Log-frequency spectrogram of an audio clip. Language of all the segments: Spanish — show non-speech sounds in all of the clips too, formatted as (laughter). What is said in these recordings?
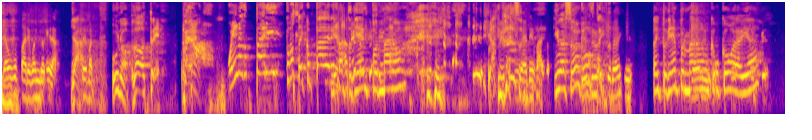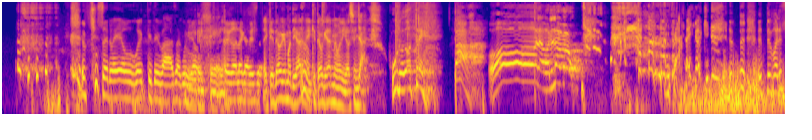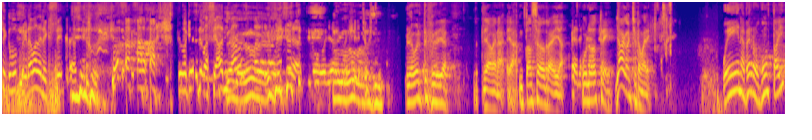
Ya, vos, compadre, cuando quiera. Ya. Uno, dos, tres. ¡Pero! Buena, compadre. ¿Cómo estáis, compadre? Ya, Tanto tiempo, hermano. Ya, ¿Qué pasó? ¿Qué pasó? ¿Cómo estáis? ¿Tanto tiempo, hermano? ¿Cómo, cómo va la vida? (laughs) Empieza nuevo, güey. ¿Qué te pasa. Pegado la cabeza. Es que tengo que motivarme, es que tengo que darme motivación. Ya. Uno, dos, tres. ¡Pa! ¡Hola, vos loco! Este, este parece como un programa del etcétera. (laughs) como, que es demasiado animado cagó, para la güey. mezcla, así como ya, qué chucha. Una muerte fue de ya. Ya, bueno, ya. Entonces otra vez ya. Espérate, Uno, dos, tres. Ya, concha tu madre. Buena, perro. ¿Cómo estáis?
